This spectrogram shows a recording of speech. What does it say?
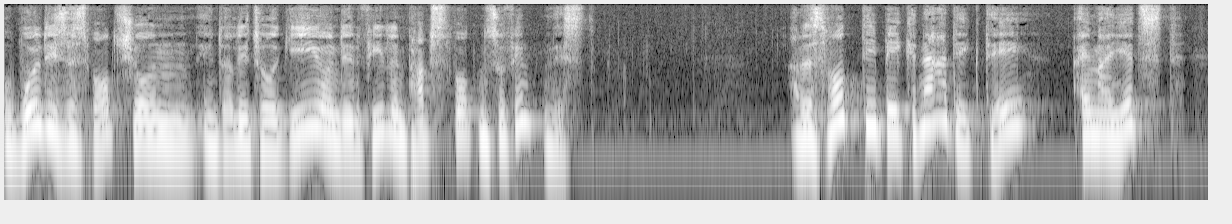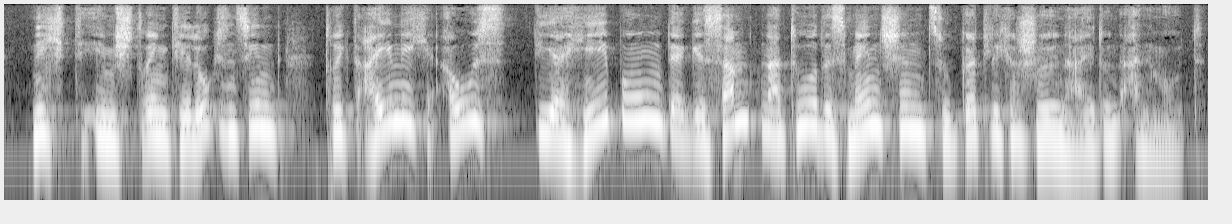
obwohl dieses Wort schon in der Liturgie und in vielen Papstworten zu finden ist. Aber das Wort die Begnadigte, einmal jetzt nicht im streng theologischen Sinn, drückt eigentlich aus die Erhebung der Gesamtnatur des Menschen zu göttlicher Schönheit und Anmut.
